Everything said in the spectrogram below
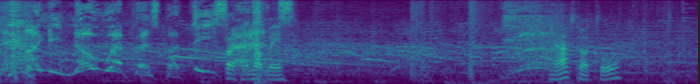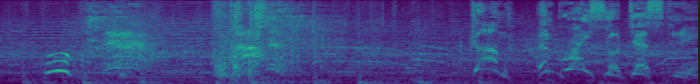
I need no weapons but these Fucking not me. Yeah, that's not cool. Whew. Come and Face your destiny.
